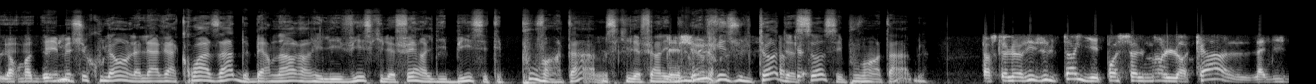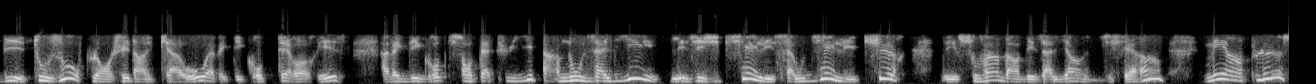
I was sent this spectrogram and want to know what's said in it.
leur, mode de vie. Et M. Coulon, la, la, croisade de Bernard-Henri Lévy, ce qu'il a fait en Libye, c'est épouvantable, ce qu'il a fait en Libye. Le résultat de ça, c'est épouvantable. Parce que le résultat, il n'est pas seulement local. La Libye est toujours plongée dans le chaos avec des groupes terroristes, avec des groupes qui sont appuyés par nos alliés, les Égyptiens, les Saoudiens, les Turcs, souvent dans des alliances différentes. Mais en plus,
